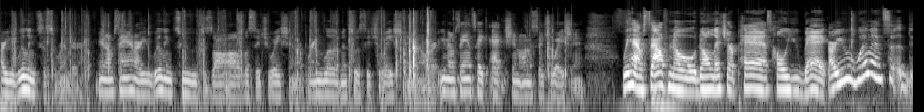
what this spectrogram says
Are you willing to surrender? You know what I'm saying? Are you willing to dissolve a situation or bring love into a situation or, you know what I'm saying, take action on a situation? We have South Node, don't let your past hold you back. Are you willing to...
